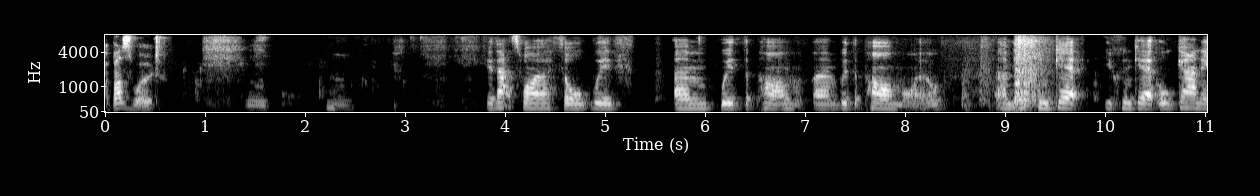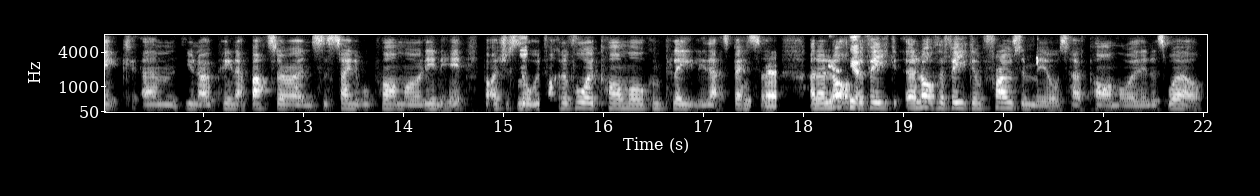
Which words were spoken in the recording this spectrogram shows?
a buzzword. Hmm. Yeah, that's why I thought with um, with the palm um, with the palm oil, um, you can get you can get organic, um, you know, peanut butter and sustainable palm oil in it. But I just thought if I could avoid palm oil completely, that's better. And a Yeah. lot of Yeah. the vegan a lot of the vegan frozen meals have palm oil in as well.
